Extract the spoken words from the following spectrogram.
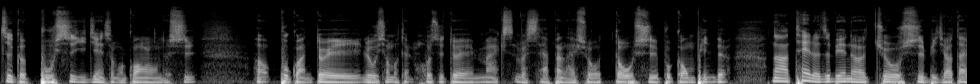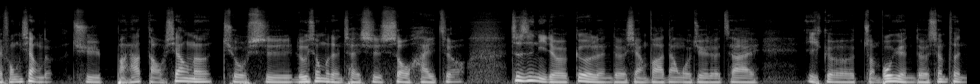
这个不是一件什么光荣的事。好，不管对 Lewis Hamilton 或是对 Max Verstappen 来说，都是不公平的。那 Ted 这边呢，就是比较带风向的，去把它导向呢，就是 Lewis Hamilton 才是受害者。这是你的个人的想法，但我觉得，在一个转播员的身份、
